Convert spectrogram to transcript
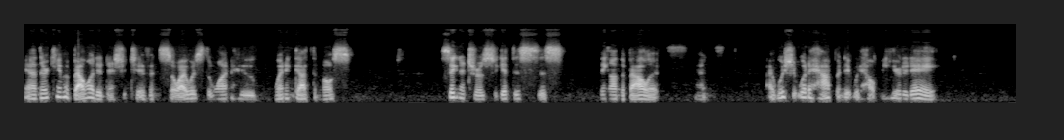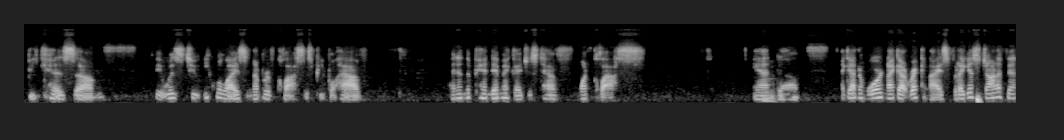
And there came a ballot initiative. And so I was the one who went and got the most signatures to get this, this thing on the ballot. And I wish it would have happened. It would help me here today because um, it was to equalize the number of classes people have and in the pandemic, I just have one class. And mm. uh, I got an award and I got recognized. But I guess Jonathan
